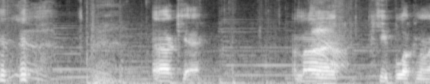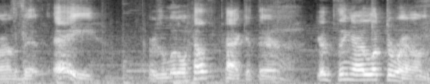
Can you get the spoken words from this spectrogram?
okay. I'm gonna keep looking around a bit. Hey! There's a little health packet there. Good thing I looked around.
